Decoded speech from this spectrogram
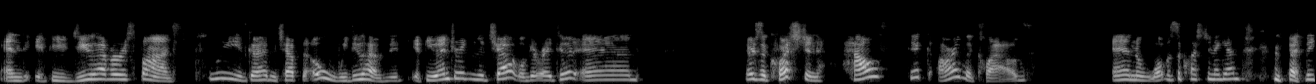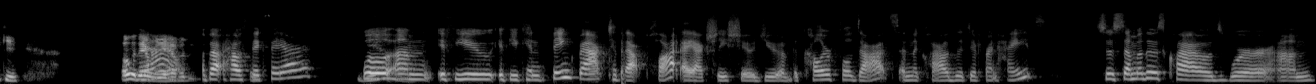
And if you do have a response, please go ahead and chat the, oh, we do have, if you enter it in the chat, we'll get right to it. And there's a question, how thick are the clouds? And what was the question again? I think you, oh, there we have it. About how thick they are? Well, Yeah. um, if you if you can think back to that plot I actually showed you of the colorful dots and the clouds at different heights. So some of those clouds were, um,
